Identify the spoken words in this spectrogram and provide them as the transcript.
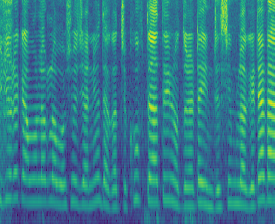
ভিডিওটা কেমন লাগল অবশ্যই জানিও। দেখাচ্ছে খুব তাড়াতাড়ি নতুন একটা ইন্টারেস্টিং ব্লগে টাটা!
